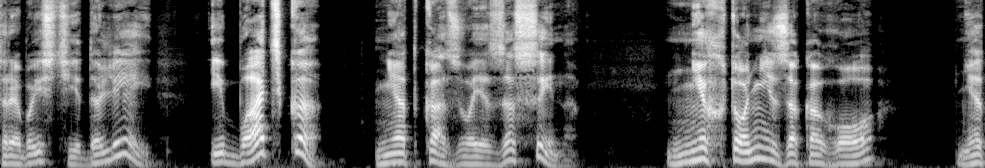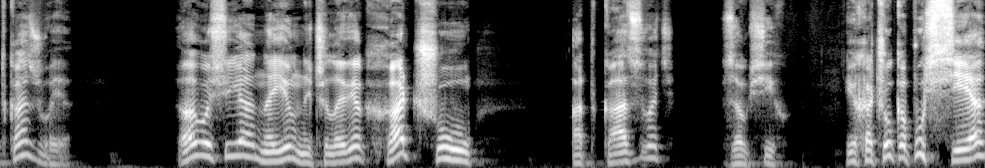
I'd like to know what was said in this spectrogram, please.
трэба ісці далей. І бацька не адказвае за сына. Ніхто ні за каго не адказвае. А вось я наіўны чалавек хачу адказваць за ўсіх. І хачу, каб усе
